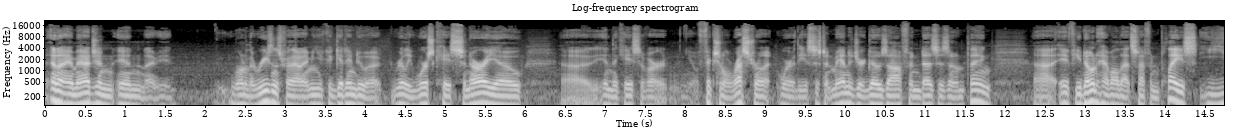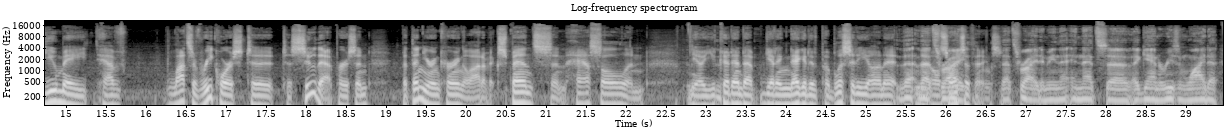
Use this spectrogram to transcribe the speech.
And I imagine in I mean, one of the reasons for that, I mean, you could get into a really worst case scenario uh, in the case of our you know, fictional restaurant where the assistant manager goes off and does his own thing. Uh, if you don't have all that stuff in place, you may have lots of recourse to, to sue that person, but then you're incurring a lot of expense and hassle and you know you could end up getting negative publicity on it That, that's all right. sorts of things That's right. I mean, and that's uh, again a reason why to,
